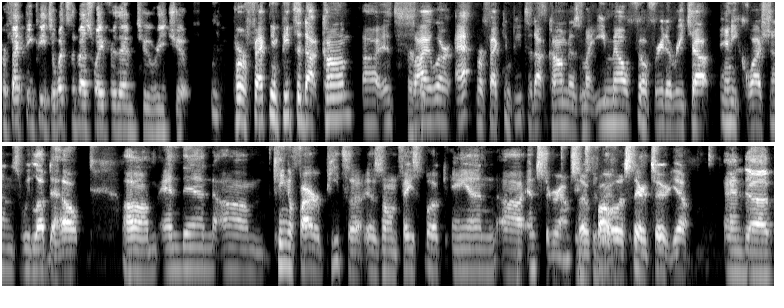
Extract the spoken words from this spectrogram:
Perfecting Pizza, what's the best way for them to reach you? perfectingpizza.com. Uh, it's Perfect. Siler at perfectingpizza.com is my email. Feel free to reach out. Any questions, we'd love to help. Um, and then um, King of Fire Pizza is on Facebook and uh, Instagram. So Instagram. follow us there too. Yeah. and uh,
